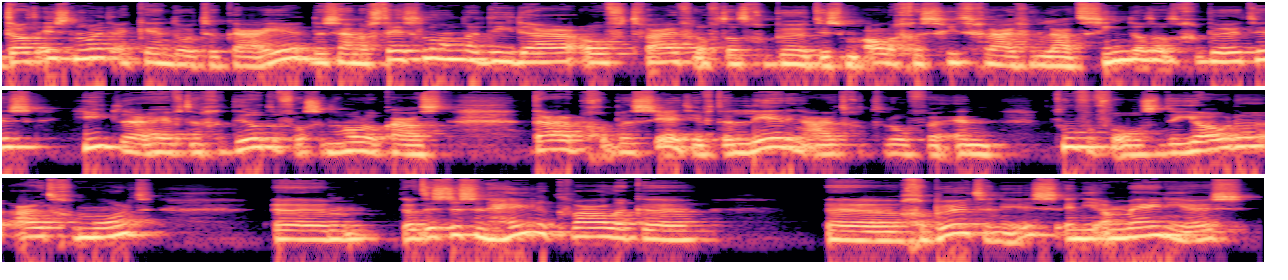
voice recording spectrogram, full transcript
dat is nooit erkend door Turkije. Er zijn nog steeds landen die daarover twijfelen of dat gebeurd is. Maar alle geschiedschrijving laat zien dat dat gebeurd is. Hitler heeft een gedeelte van zijn holocaust daarop gebaseerd. Hij heeft een lering uitgetroffen en toen vervolgens de Joden uitgemoord. Um, dat is dus een hele kwalijke uh, gebeurtenis. En die Armeniërs,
